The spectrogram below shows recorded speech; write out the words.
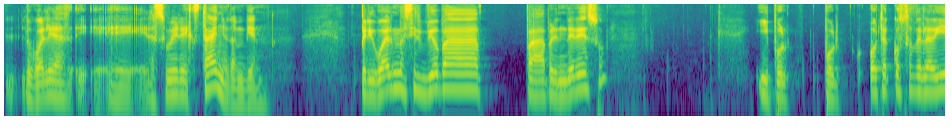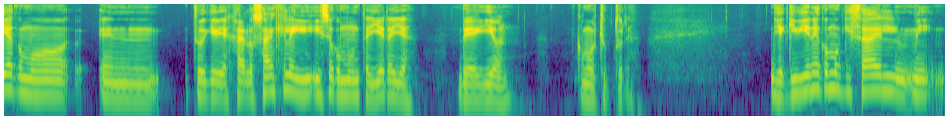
lo cual era, eh, era súper extraño también. Pero igual me sirvió para aprender eso. Y por, por otras cosas de la vida, como en, tuve que viajar a Los Ángeles y hice como un taller allá de guion, como estructura. Y aquí viene como quizá el, mi,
